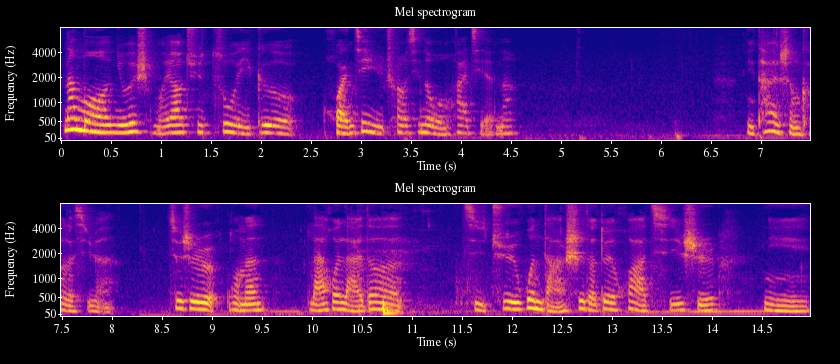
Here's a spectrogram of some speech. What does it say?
那么你为什么要去做一个环境与创新的文化节呢？你太深刻了，西元。就是我们来回来的几句问答式的对话，其实你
